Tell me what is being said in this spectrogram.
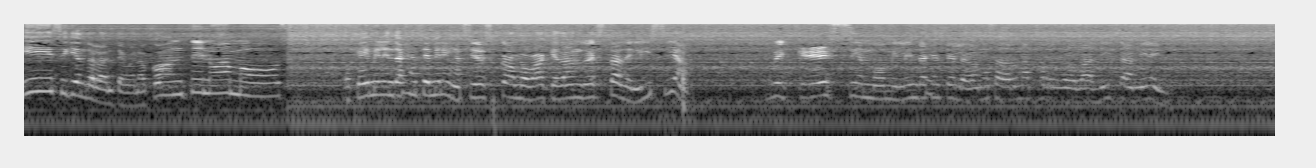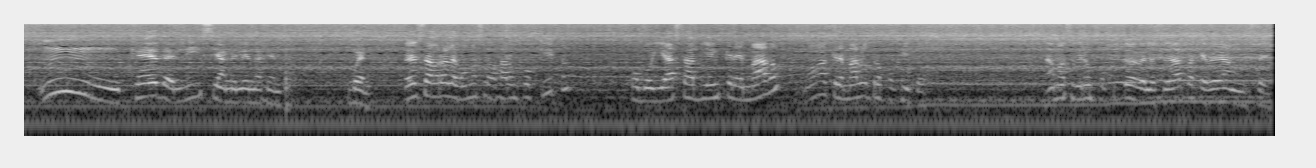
y siguiendo adelante. Bueno continuamos Ok, mi linda gente, miren, así es como va quedando esta delicia. Riquísimo, mi linda gente, le vamos a dar una probadita, miren. Mmm, qué delicia, mi linda gente. Bueno, entonces ahora le vamos a bajar un poquito. Como ya está bien cremado, vamos a cremar otro poquito. Vamos a subir un poquito de velocidad para que vean ustedes.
